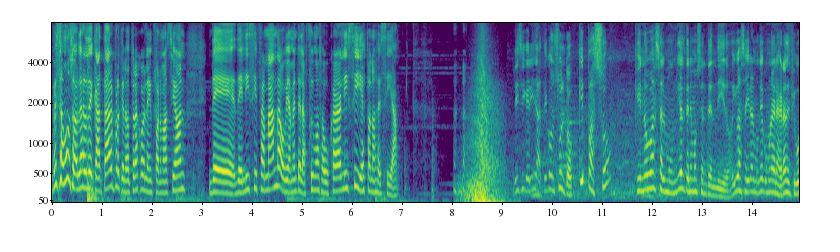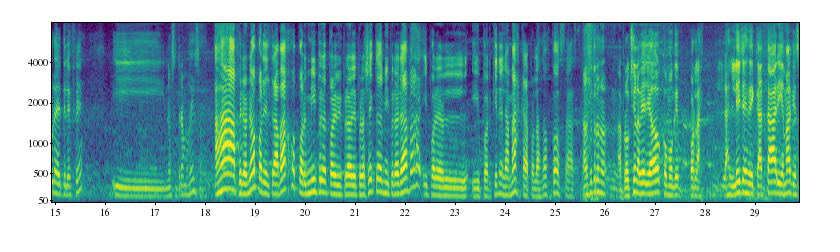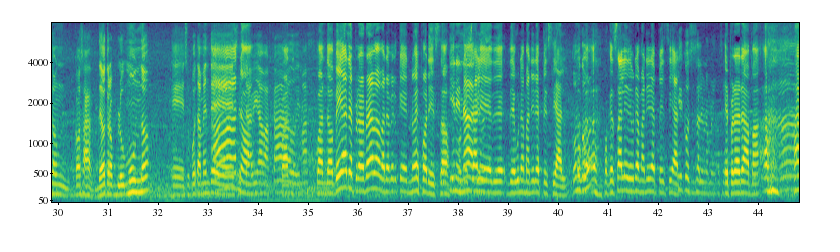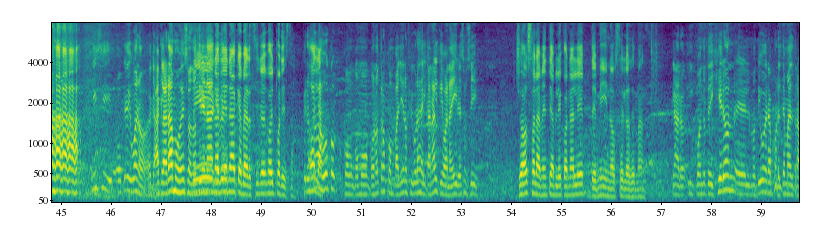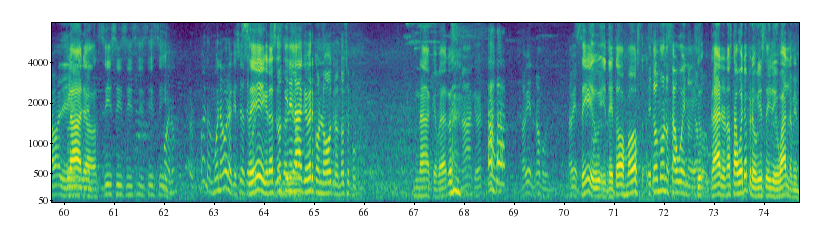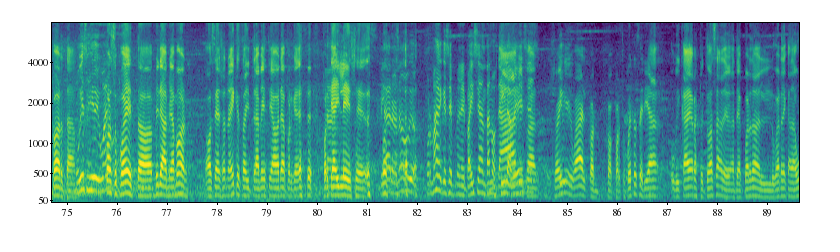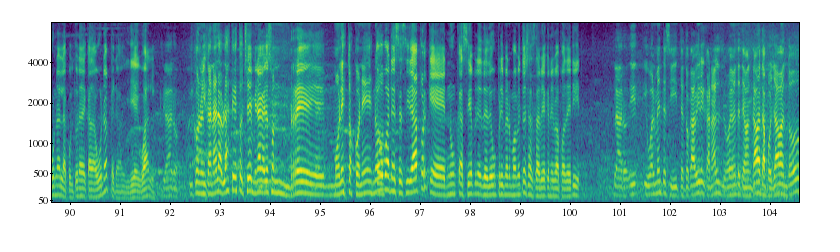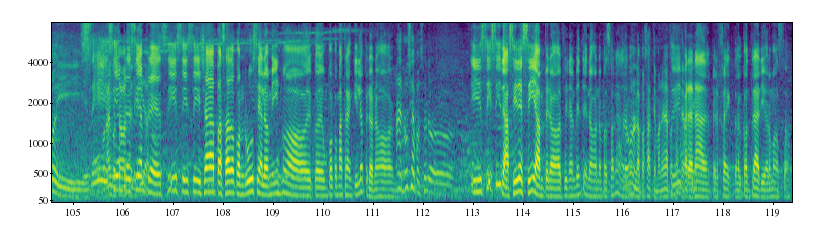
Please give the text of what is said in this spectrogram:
Empezamos a hablar de Qatar porque nos trajo la información de, de Lizzy Fernanda. Obviamente la fuimos a buscar a Lizzy y esto nos decía. Lizzy, querida, te consulto. ¿Qué pasó que no vas al Mundial, tenemos entendido? Ibas a ir al Mundial como una de las grandes figuras de Telefe y nos centramos en eso. Ah, pero no, por el trabajo, por, mi, pro- por mi pro- el proyecto de mi programa y por, el, y por quién es la máscara, por las dos cosas. A nosotros no- la producción había llegado como que por las, las leyes de Qatar y demás, que son cosas de otro mundo, eh, supuestamente Ah, se no. había bajado Cuando, y demás. cuando vean el programa van a ver que no es por eso. No tiene porque nada sale de, de una manera especial. ¿Cómo, Porque- cómo? Porque sale de una manera especial. ¿Qué cosa sale de una manera El especial? programa. Ah, Lizzy, ok, bueno, aclaramos eso, no Sí, tiene nada no que tiene ver. nada que ver, si no voy por eso. Pero estabas vos con, con- como con otros compañeros figuras del canal que iban a ir, eso sí. Yo solamente hablé con Ale de mí, no sé los demás. Claro, y cuando te dijeron el motivo era por el tema del trabajo. Claro, sí, sí, sí, sí, sí, sí. Bueno, bueno, en buena hora que sea. Sí, se- gracias No a tiene Dios. nada que ver con lo otro, entonces. pues, Nada que ver. nada que ver. No, está bien, no, porque está bien. Sí, de todos modos, De todos modos no está bueno, digamos. Claro, no está bueno, pero hubiese ido igual, no me importa. ¿Hubieses ido igual? Por supuesto, mira, mi amor. O sea, yo no es que soy travesti ahora porque, porque Claro. hay leyes. Claro, no, obvio. Por más de que se- en el país sean tan hostiles No, a veces. Yo iría igual, con- con- por supuesto sería ubicada y respetuosa de, de acuerdo al lugar de cada uno, la cultura de cada uno, pero iría igual. Claro. Y con el canal hablaste de esto, che, mirá que ellos son re molestos con esto. No hubo necesidad porque nunca siempre, desde un primer momento ya sabía que no iba a poder ir. Claro, y- igualmente si te tocaba ir el canal, obviamente te bancaba, te apoyaba en todo y Sí, por algo estabas siempre, siempre. Sí, sí, sí. Ya ha pasado con Rusia lo mismo, eh, un poco más tranquilo, pero no. Ah, en Rusia pasó lo... Y sí, sí, así decían, pero finalmente no, no pasó nada. Pero ¿no? bueno, la pasaste, manera Sí, pasaste. para re bien. nada, perfecto, al contrario, hermoso.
